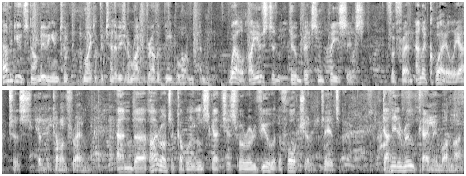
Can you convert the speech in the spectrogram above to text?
How did you start moving into writing for television and writing for other people? And, and... Well, I used to do bits and pieces for friend. Anna Quayle, the actress, had become a friend. And uh, I wrote a couple of little sketches for a review at the Fortune Theatre. Danny LaRue came in one night.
